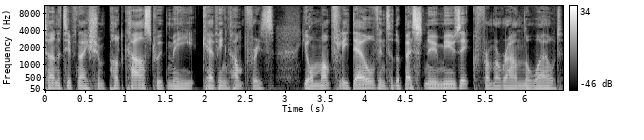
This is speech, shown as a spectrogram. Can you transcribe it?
Alternative Nation podcast with me, Kevin Humphreys, your monthly delve into the best new music from around the world.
